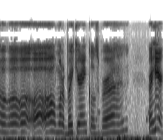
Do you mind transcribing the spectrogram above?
Oh, oh, oh, oh, oh, I'm gonna break your ankles, bro. Right here.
